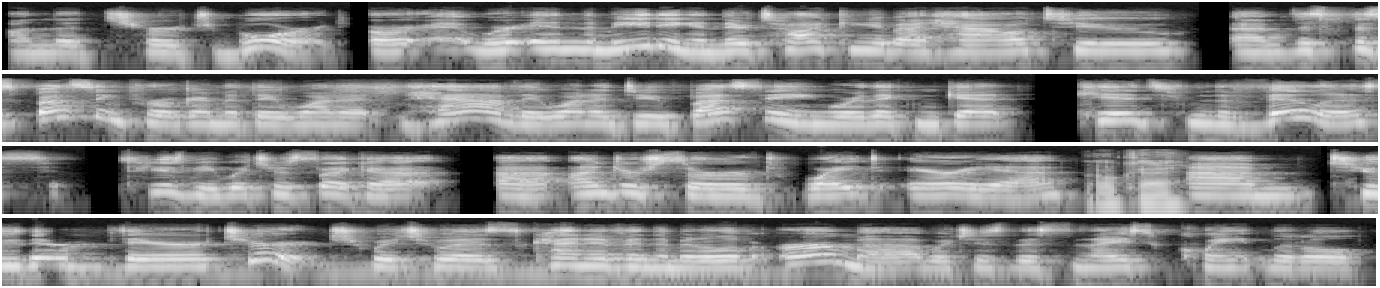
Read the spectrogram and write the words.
on the church board. Or uh, we're in the meeting and they're talking about how to um, this this busing program that they want to have. They want to do busing where they can get kids from the Villas, excuse me, which is like a, a underserved white area, Okay. um, to their their church, which was kind of in the middle of Erma, which is this nice, quaint little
